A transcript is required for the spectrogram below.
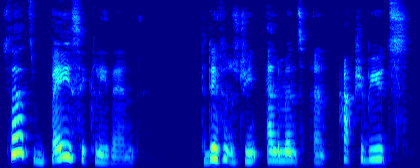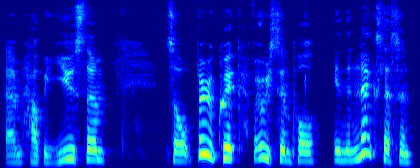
so that's basically then the difference between elements and attributes, um, how we use them. So very quick, very simple. In the next lesson,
